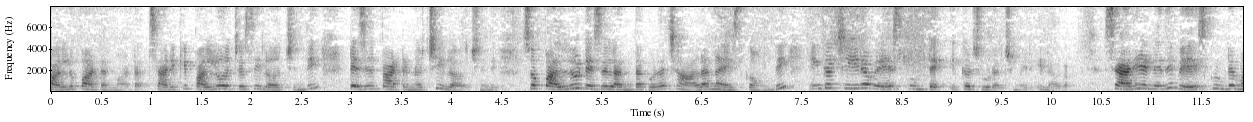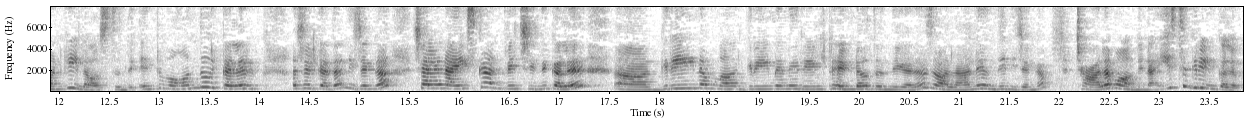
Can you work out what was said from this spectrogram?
పళ్ళు పాట అనమాట శారీకి పళ్ళు వచ్చేసి ఇలా వచ్చింది టెజిల్ ప్యాటర్న్ వచ్చి ఇలా వచ్చింది. సో పళ్ళు టెజిల్ అంతా కూడా చాలా నైస్గా ఉంది. ఇంకా చీర వేసుకుంటే ఇక్కడ చూడొచ్చు మీరు ఇలాగా. శారీ అనేది వేసుకుంటే మనకి ఇలా వస్తుంది. ఎంత బాగుందో ఈ కలర్ అసలు కదా నిజంగా చాలా నైస్గా అనిపించింది కలర్. గ్రీన్ అమ్మ గ్రీన్ అని రీల్ ట్రెండ్ అవుతుంది కదా. సో అలానే ఉంది నిజంగా. చాలా బాగుంది. Nice green colour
